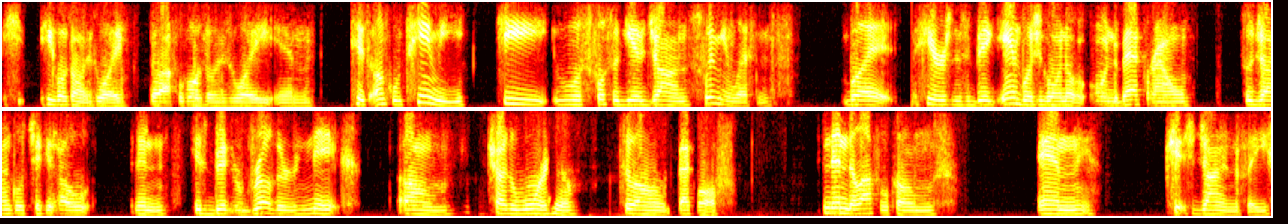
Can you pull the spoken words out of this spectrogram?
he, he goes on his way. Dilafo goes on his way, and his uncle Timmy, he was supposed to give John swimming lessons, but here's this big ambush going on in the background. So John goes check it out, and his bigger brother Nick um tries to warn him to um back off. And then Dilafo comes and kicks John in the face.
